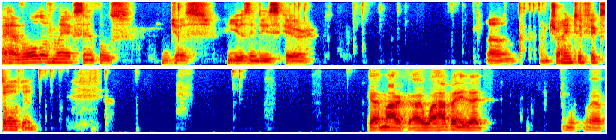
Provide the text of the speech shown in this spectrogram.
I have all of my examples just using this error. Um, I'm trying to fix all of them. Yeah, Mark, uh, what happened is that well,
